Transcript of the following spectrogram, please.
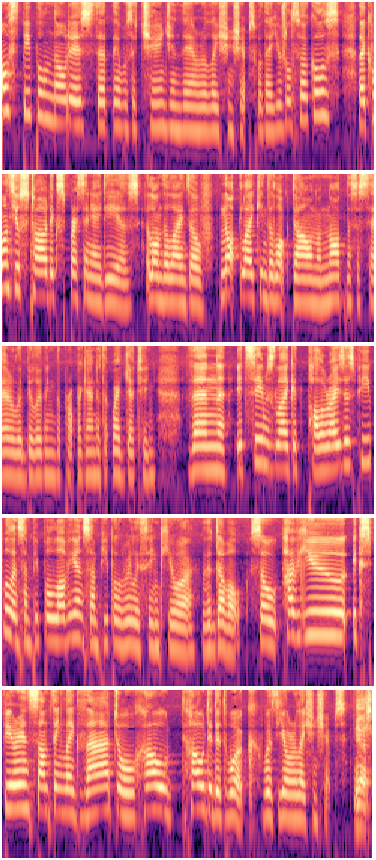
most people noticed that there was a change in their relationships with their usual circles. Like once you start expressing ideas along the lines of not liking the lockdown or not necessarily believing the propaganda that we're getting, then it seems like it polarizes people, and some people love you, and some people really think you're the devil. So, have you experienced something like that, or how how did it work with your relationships? Yes,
